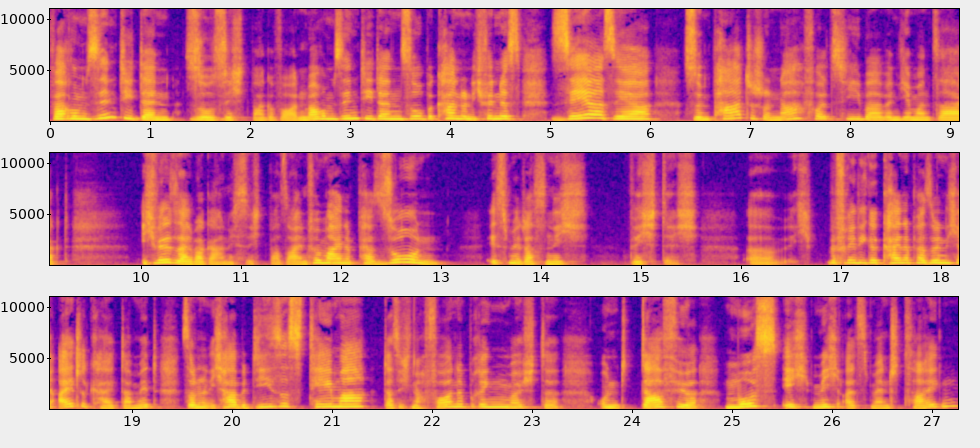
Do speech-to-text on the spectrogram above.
Warum sind die denn so sichtbar geworden? Warum sind die denn so bekannt? Und ich finde es sehr, sehr sympathisch und nachvollziehbar, wenn jemand sagt, ich will selber gar nicht sichtbar sein. Für meine Person ist mir das nicht wichtig. Äh, ich befriedige keine persönliche Eitelkeit damit, sondern ich habe dieses Thema, das ich nach vorne bringen möchte und dafür muss ich mich als Mensch zeigen,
